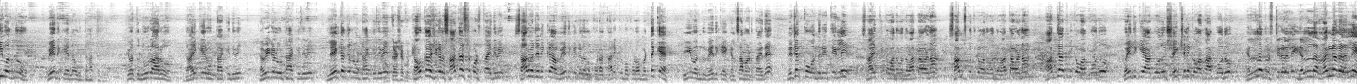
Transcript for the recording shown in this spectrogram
ಈ ಒಂದು ವೇದಿಕೆಯನ್ನು ಹುಟ್ಟು ಹಾಕಿದ್ವಿ. ಇವತ್ತು ನೂರಾರು ಗಾಯಕಿಯರು ಹುಟ್ಟು ಹಾಕಿದ್ದೀವಿ ಕವಿಗಳು ಹುಟ್ಟು ಹಾಕಿದ್ದೀವಿ ಲೇಖಕರು ಹುಟ್ಟು ಹಾಕಿದ್ದೀವಿ ಅವಕಾಶ ಅವಕಾಶಗಳು ಸಾಕಷ್ಟು ಕೊಡಿಸ್ತಾ ಇದ್ದೀವಿ. ಸಾರ್ವಜನಿಕ ವೇದಿಕೆಗಳಲ್ಲೂ ಕೂಡ ಕಾರ್ಯಕ್ರಮ ಕೊಡೋ ಮಟ್ಟಕ್ಕೆ ಈ ಒಂದು ವೇದಿಕೆ ಕೆಲಸ ಮಾಡ್ತಾ ಇದೆ. ನಿಜಕ್ಕೂ ಒಂದು ರೀತಿಯಲ್ಲಿ ಸಾಹಿತ್ಯಿಕವಾದ ಒಂದು ವಾತಾವರಣ ಸಾಂಸ್ಕೃತಿಕವಾದ ಒಂದು ವಾತಾವರಣ ಆಧ್ಯಾತ್ಮಿಕವಾಗ್ಬೋದು ವೈದ್ಯಕೀಯ ಆಗ್ಬೋದು ಶೈಕ್ಷಣಿಕವಾಗಿ ಆಗ್ಬೋದು ಎಲ್ಲ ದೃಷ್ಟಿಗಳಲ್ಲಿ, ಎಲ್ಲ ರಂಗಗಳಲ್ಲಿ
